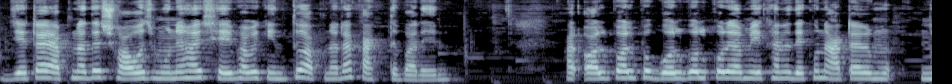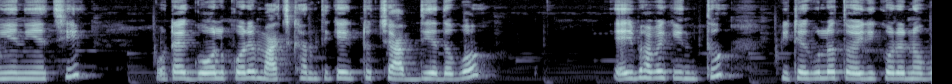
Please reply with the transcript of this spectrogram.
যেটা আপনাদের সহজ মনে হয় সেইভাবে কিন্তু আপনারা কাটতে পারেন। আর অল্প অল্প গোল গোল করে আমি এখানে দেখুন আটার নিয়ে নিয়েছি। ওটাই গোল করে মাঝখান থেকে একটু চাপ দিয়ে দেবো। এইভাবে কিন্তু পিঠেগুলো তৈরি করে নেব।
